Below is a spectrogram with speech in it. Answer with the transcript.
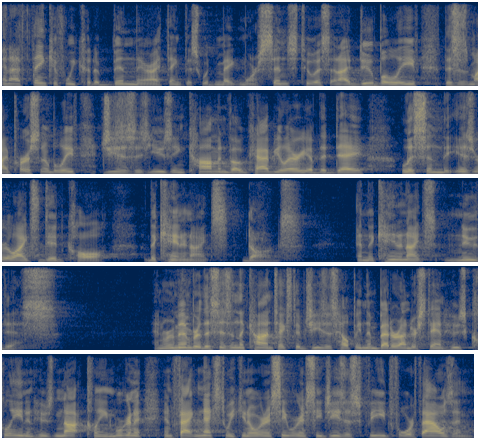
And I think if we could have been there, I think this would make more sense to us. And I do believe, this is my personal belief, Jesus is using common vocabulary of the day Listen, the Israelites did call the Canaanites dogs, and the Canaanites knew this. And remember, this is in the context of Jesus helping them better understand who's clean and who's not clean. We're going to, in fact, next week, you know, we're going to see, we're going to see Jesus feed 4,000.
